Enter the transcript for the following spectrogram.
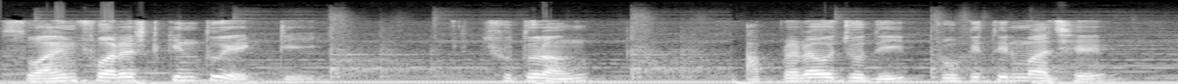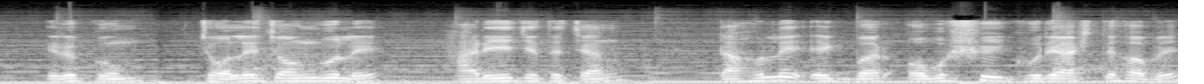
সোয়াইম ফরেস্ট কিন্তু একটি। সুতরাং আপনারাও যদি প্রকৃতির মাঝে এরকম জলে জঙ্গলে হারিয়ে যেতে চান, তাহলে একবার অবশ্যই ঘুরে আসতে হবে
